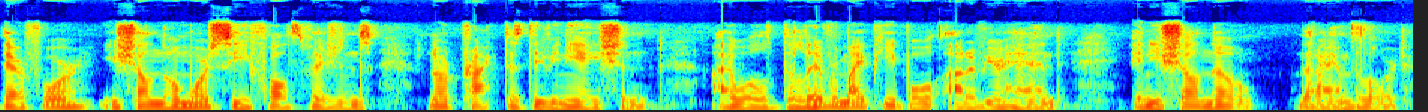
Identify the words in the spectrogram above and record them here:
Therefore you shall no more see false visions, nor practice divination. I will deliver my people out of your hand, and you shall know that I am the Lord.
